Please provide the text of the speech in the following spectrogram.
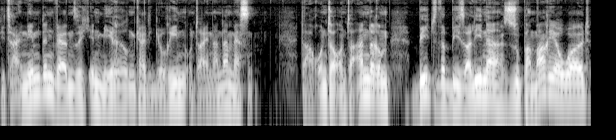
Die Teilnehmenden werden sich in mehreren Kategorien untereinander messen. Darunter unter anderem Beat the Bisalina Super Mario World,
